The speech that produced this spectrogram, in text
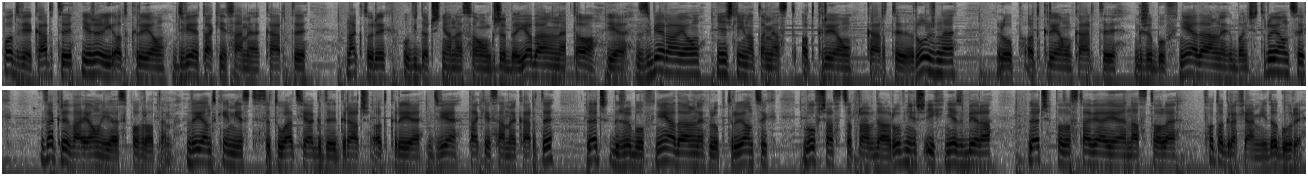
po dwie karty. Jeżeli odkryją dwie takie same karty, na których uwidocznione są grzyby jadalne, to je zbierają. Jeśli natomiast odkryją karty różne lub odkryją karty grzybów niejadalnych bądź trujących, zakrywają je z powrotem. Wyjątkiem jest sytuacja, gdy gracz odkryje dwie takie same karty, lecz grzybów niejadalnych lub trujących, wówczas co prawda również ich nie zbiera, lecz pozostawia je na stole fotografiami do góry.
